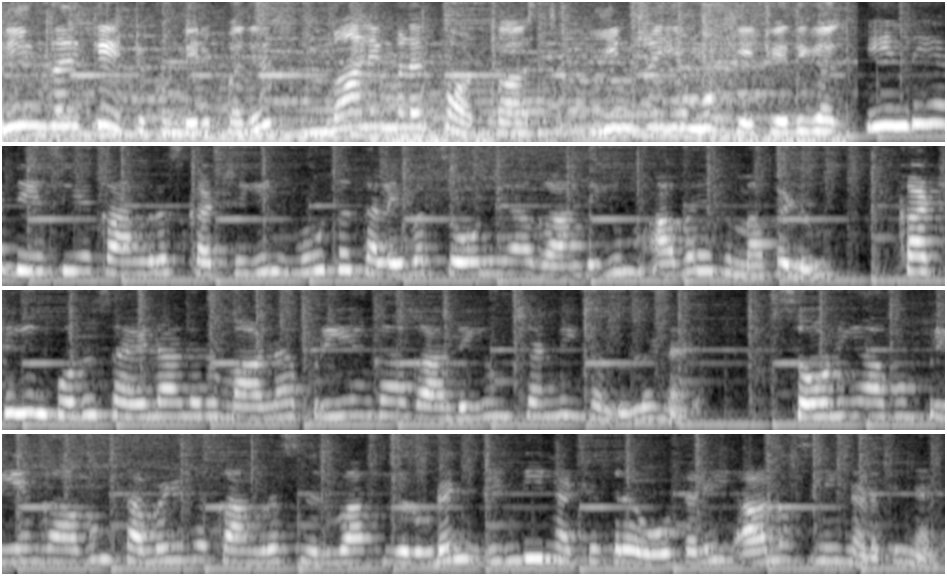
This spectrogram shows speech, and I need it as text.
நீங்கள் கேட்டுக்கொண்டிருப்பது மாலைமலர் பாட்காஸ்ட் இன்றைய முக்கிய செய்திகள். இந்திய தேசிய காங்கிரஸ் கட்சியின் மூத்த தலைவர் சோனியா காந்தியும் அவரது மகளும் கட்சியின் பொதுச் செயலாளருமான பிரியங்கா காந்தியும் சென்னை வந்துள்ளனர். சோனியாவும் பிரியங்காவும் தமிழக காங்கிரஸ் நிர்வாகிகளுடன் கிண்டி நட்சத்திர ஓட்டலில் ஆலோசனை நடத்தினர்.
